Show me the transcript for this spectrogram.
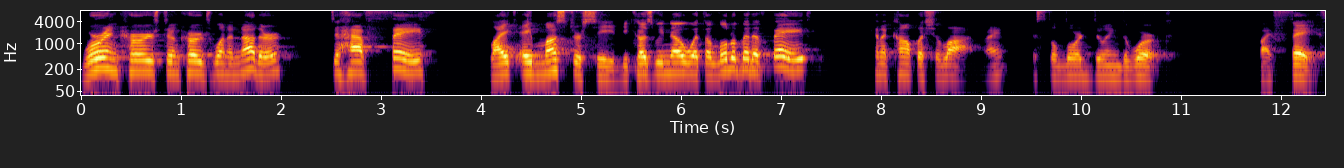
We're encouraged to encourage one another to have faith like a mustard seed, because we know with a little bit of faith can accomplish a lot, right? It's the Lord doing the work by faith.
